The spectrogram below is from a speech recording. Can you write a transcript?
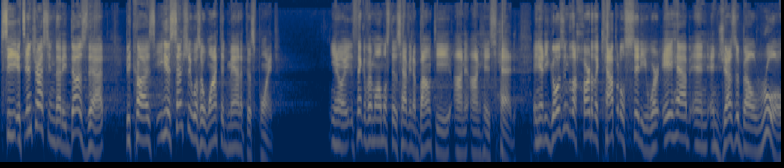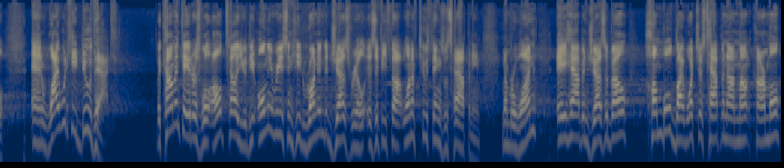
See, it's interesting that he does that because he essentially was a wanted man at this point. You know, think of him almost as having a bounty on, on his head. And yet he goes into the heart of the capital city where Ahab and, and Jezebel rule. And why would he do that? The commentators will all tell you the only reason he'd run into Jezreel is if he thought one of two things was happening. Number one, Ahab and Jezebel, humbled by what just happened on Mount Carmel,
